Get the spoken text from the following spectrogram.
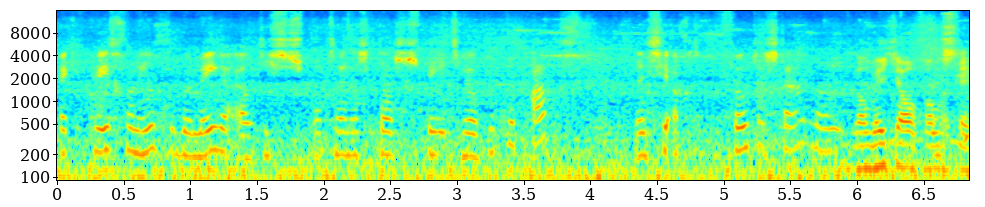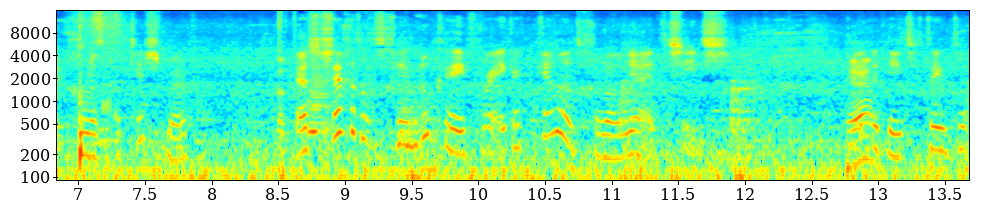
Kijk, ik weet gewoon heel goed mijn mede-autisten te spotten. En als ik dan zo'n spiritueel boek op af, dan is die achter een foto staan. Dan, dan weet je al van, oké. Okay. gewoon het autisme. Ja, ze zeggen dat het geen look heeft, maar ik herken het gewoon. Ja, het is iets. Ik weet het niet. Ik denk dat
